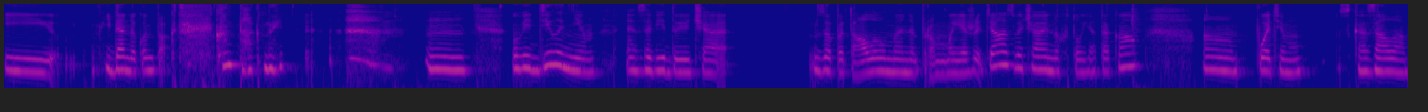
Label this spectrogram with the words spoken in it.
і йде на контакт. Контактний. У відділенні завідуюча запитала у мене про моє життя, звичайно, хто я така. Потім сказала,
